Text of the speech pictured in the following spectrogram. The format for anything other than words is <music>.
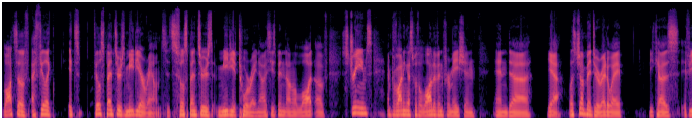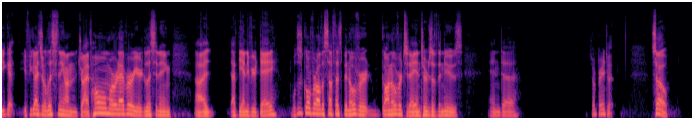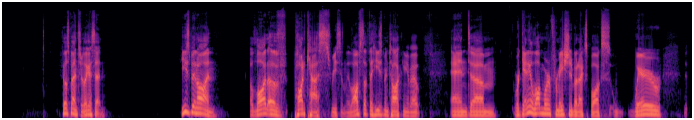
lots of, I feel like it's Phil Spencer's media rounds. It's Phil Spencer's media tour right now, as he's been on a lot of streams and providing us with a lot of information. And uh, yeah, let's jump into it right away. Because if you get if you guys are listening on the drive home or whatever, or you're listening uh, at the end of your day, we'll just go over all the stuff that's been over gone over today in terms of the news, and uh, jump right into it. So, Phil Spencer, like I said, he's been on a lot of podcasts recently, a lot of stuff that he's been talking about, and um, we're getting a lot more information about Xbox, where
